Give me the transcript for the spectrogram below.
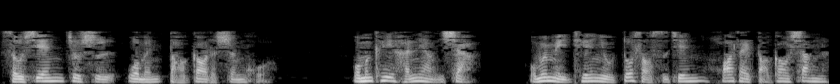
首先就是我们祷告的生活。我们可以衡量一下，我们每天有多少时间花在祷告上呢？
